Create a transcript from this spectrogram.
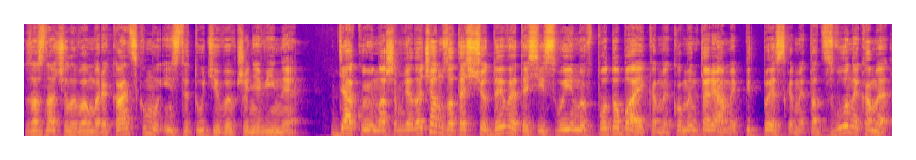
зазначили в американському інституті вивчення війни. Дякую нашим глядачам за те, що дивитесь і своїми вподобайками, коментарями, підписками та дзвониками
